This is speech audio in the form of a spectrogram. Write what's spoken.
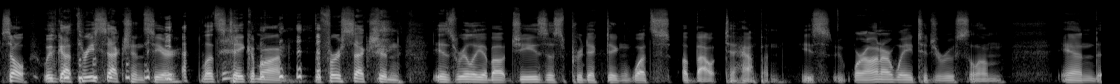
so we've got three sections here. Let's take them on. The first section is really about Jesus predicting what's about to happen. He's we're on our way to Jerusalem and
